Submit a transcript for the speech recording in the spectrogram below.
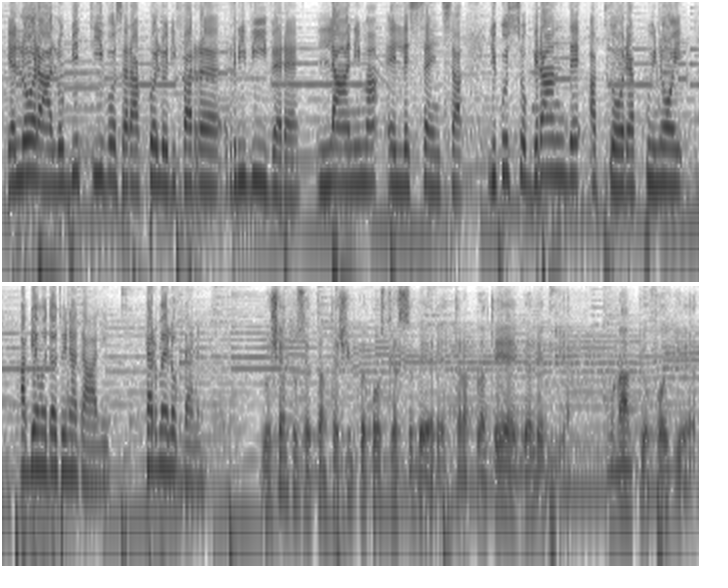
e allora l'obiettivo sarà quello di far rivivere l'anima e l'essenza di questo grande attore a cui noi abbiamo dato i Natali, Carmelo Bene. 275 posti a sedere tra platea e galleria, un ampio foyer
